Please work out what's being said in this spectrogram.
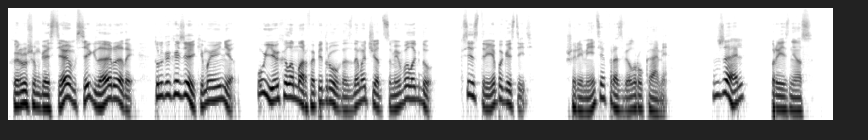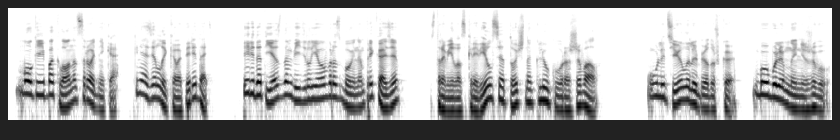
хорошим гостям всегда рады, только хозяйки моей нет. Уехала Марфа Петровна с домочадцами в Вологду к сестре погостить». Шереметьев развел руками. «Жаль», — произнес. «Мог ей поклон от сродника, князя Лыкова, передать. Перед отъездом видел его в разбойном приказе». Стромилов скривился, точно клюкву разжевал. «Улетела лебедушка, бобулем ныне живу».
